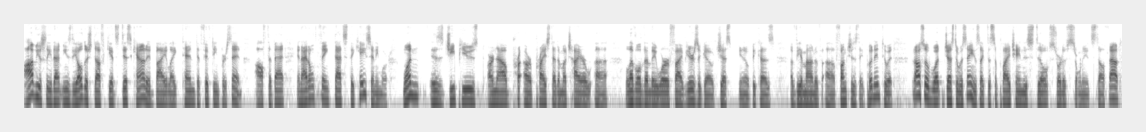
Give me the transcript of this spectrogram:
Obviously that means the older stuff gets discounted by like 10 to 15% off the bat and i don't think that's the case anymore. One is gpus are now pr- are priced at a much higher uh, level than they were five years ago just you know because of the amount of uh, functions they put into it but also what justin was saying is like the supply chain is still sort of sorting itself out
